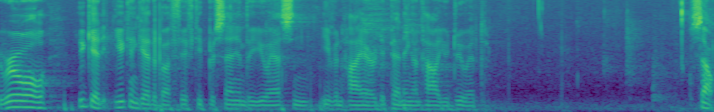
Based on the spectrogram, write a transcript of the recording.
rule. You, get, you can get above 50% in the US and even higher depending on how you do it. So,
